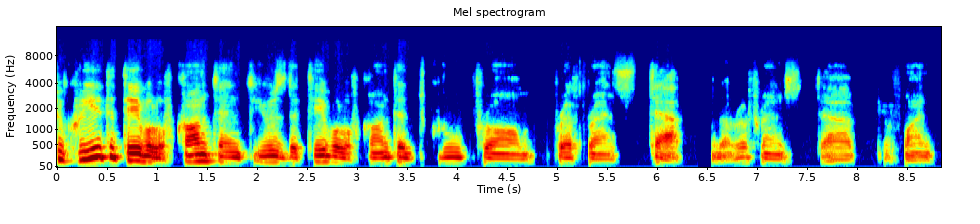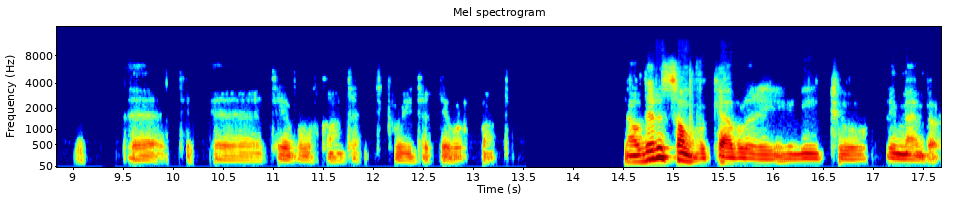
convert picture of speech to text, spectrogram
To create a table of content, use the table of content group from reference tab. In the reference tab, you find the uh, table of content, create a table of content. Now, there is some vocabulary you need to remember.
